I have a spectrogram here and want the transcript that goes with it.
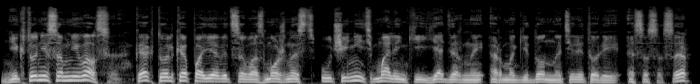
Никто не сомневался, как только появится возможность учинить маленький ядерный Армагеддон на территории СССР,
